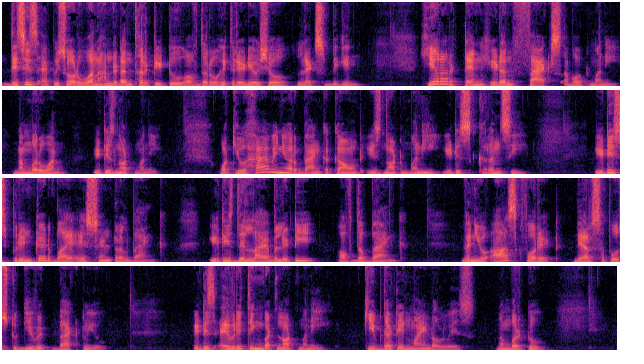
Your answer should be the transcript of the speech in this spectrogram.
This is episode 132 of the Rohit Radio Show. Let's begin. Here are 10 hidden facts about money. Number 1, it is not money. What you have in your bank account is not money, it is currency. It is printed by a central bank. It is the liability of the bank. When you ask for it, they are supposed to give it back to you. It is everything but not money. Keep that in mind always. Number two,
